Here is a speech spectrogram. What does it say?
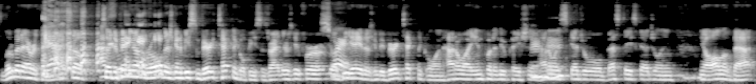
It's a little bit of everything. Yeah. Right? So, so depending on the role, there's going to be some very technical pieces, right? There's gonna- for Sure. a BA, there's going to be very technical on how do I input a new patient, how do I Mhm. schedule best day scheduling, you know, all of that.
